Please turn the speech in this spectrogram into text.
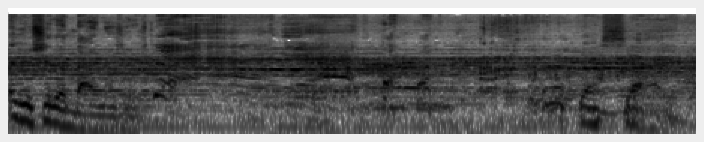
e riuscire a Dinosaurs. Che assai.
